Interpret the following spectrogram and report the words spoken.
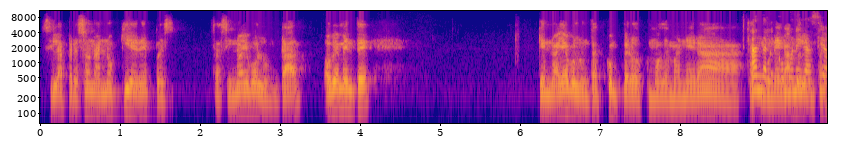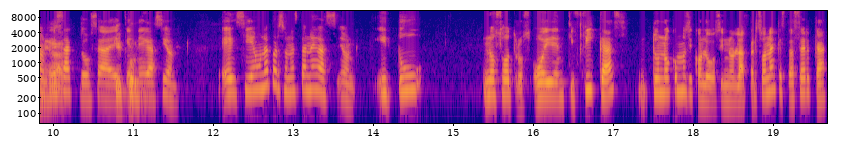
si la persona no quiere, pues, o sea, si no hay voluntad, obviamente que no haya voluntad, pero como de manera... Ándale, como, negación, exacto, o sea, que negación. Eh, si una persona está en negación y tú, nosotros, o identificas, tú no como psicólogo, sino la persona que está cerca,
